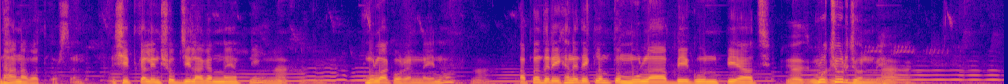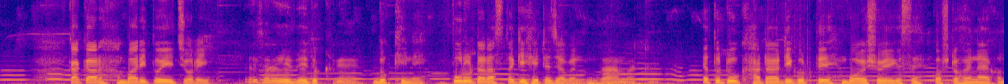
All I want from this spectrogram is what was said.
ধান আবাদ করছেন। শীতকালীন সবজি লাগান নাই আপনি? না সবজি। মূলা করেন নাই না? আপনাদের এখানে দেখলাম তো মূলা বেগুন পেঁয়াজ প্রচুর জন্মে। হ্যাঁ। কাকার বাড়ি তো এই চরেই। এই দক্ষিণে। দক্ষিণে। পুরোটা রাস্তা কি হেঁটে যাবেন? এতটুক হাঁটাহাঁটি করতে বয়স হয়ে গেছে কষ্ট হয় না এখন?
